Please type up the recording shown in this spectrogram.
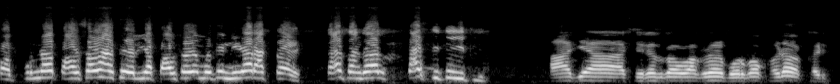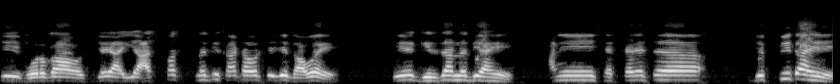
पूर्ण पावसाळा असेल या पावसाळ्यामध्ये निगा राखताय. काय सांगाल? काय स्थिती इथली? आज या शिरसगाव वागळ बोरगाव खडक खडकी बोरगाव जे या आसपास नदी काठावरचे जे गाव आहे ते गिरजा नदी आहे. आणि शेतकऱ्याचं जे पीक आहे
